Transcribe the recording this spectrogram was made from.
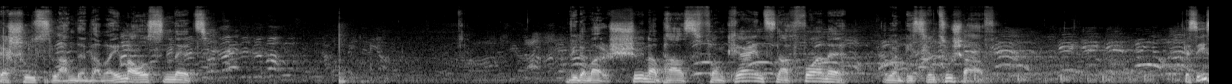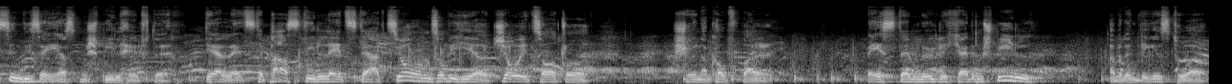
der Schuss landet aber im Außennetz. Wieder mal schöner Pass von Kreins nach vorne, aber ein bisschen zu scharf. Es ist in dieser ersten Spielhälfte der letzte Pass, die letzte Aktion, so wie hier Joey Zottel Schöner Kopfball. Beste Möglichkeit im Spiel. Aber den Weg ins Tor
